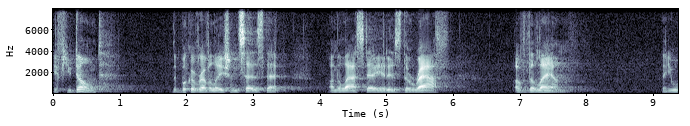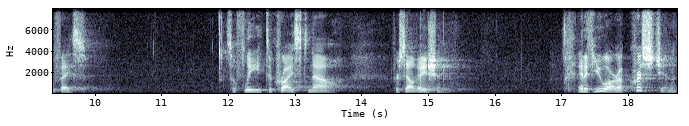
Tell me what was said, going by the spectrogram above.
If you don't, the book of Revelation says that on the last day it is the wrath of the Lamb that you will face. So flee to Christ now for salvation. And if you are a Christian,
